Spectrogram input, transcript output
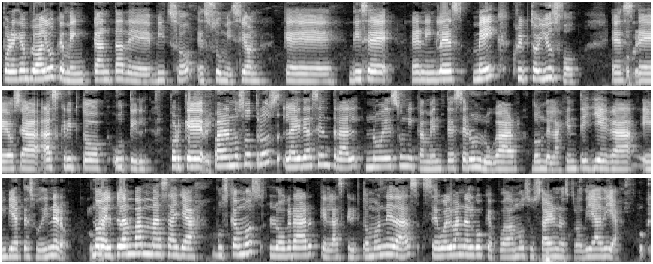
Por ejemplo, algo que me encanta de Bitso es su misión, que dice en inglés, make crypto useful. Este, o sea, haz cripto útil, porque para nosotros la idea central no es únicamente ser un lugar donde la gente llega e invierte su dinero. No, el plan va más allá. Buscamos lograr que las criptomonedas se vuelvan algo que podamos usar en nuestro día a día. Ok,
